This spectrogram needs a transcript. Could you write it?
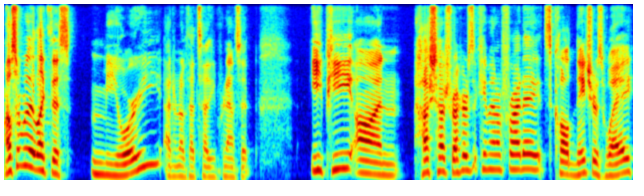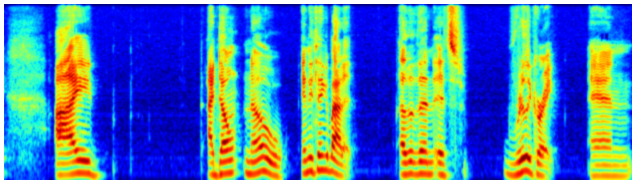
I also really like this mioriii. I don't know if that's how you pronounce it. EP on Hush Hush Records that came out on Friday. It's called Nature's Way. I I don't know anything about it other than it's really great, and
